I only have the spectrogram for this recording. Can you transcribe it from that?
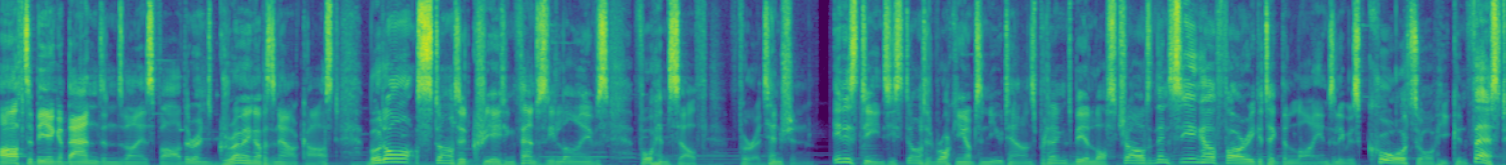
After being abandoned by his father and growing up as an outcast, Bourdin started creating fantasy lives for himself for attention. In his teens, he started rocking up to new towns pretending to be a lost child and then seeing how far he could take the lie until he was caught or he confessed.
